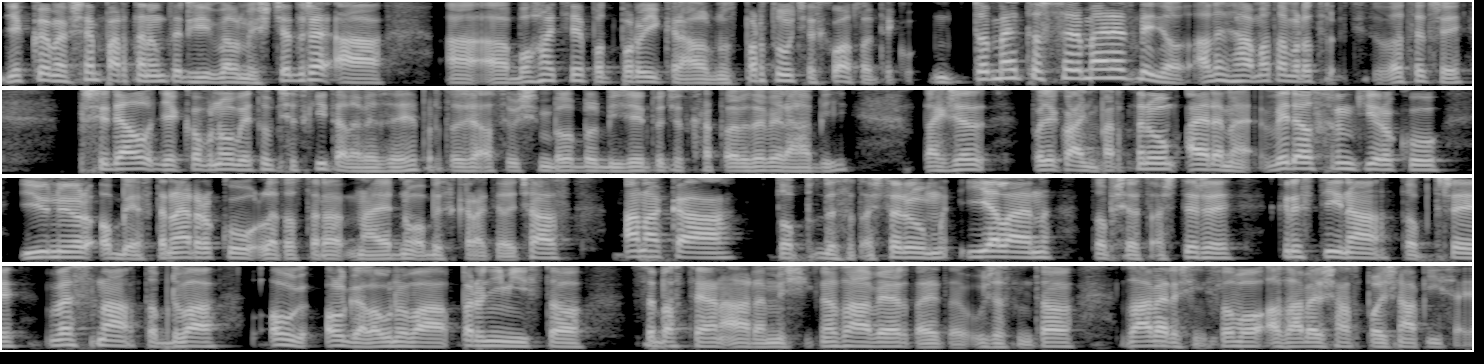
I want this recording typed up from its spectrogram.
děkujeme všem partnerům, kteří velmi štědře a, a, a bohatě podporují královnu sportu, českou atletiku. To mě to se nezměnil. Aleš Háma tam v roce 2023 přidal děkovnou větu české televizi, protože asi už jim byl blbý, že jim to česká televize vyrábí. Takže poděkování partnerům a jedeme. Video schrnutí roku, junior objev trenér roku, letos teda na jednu, aby zkrátili čas, Anaka, top 10 až 7, Jelen, top 6 až 4, Kristýna, top 3, Vesna, top 2, Olga Lounová, první místo, Sebastian Adam Mišík na závěr, tady to je úžasný to, závěrečný slovo a závěrečná společná píseň.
